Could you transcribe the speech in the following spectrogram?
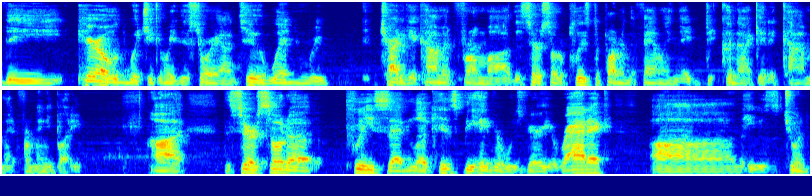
the Herald, which you can read the story on too, went and re- tried to get comment from uh, the Sarasota Police Department, the family, and they could not get a comment from anybody. Uh, the Sarasota police said, look, his behavior was very erratic. Um, he was chewing,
